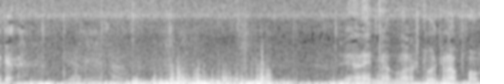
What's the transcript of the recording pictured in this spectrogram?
Look at. Yeah, it is. Huh? Yeah, ain't nothing worth looking up for.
